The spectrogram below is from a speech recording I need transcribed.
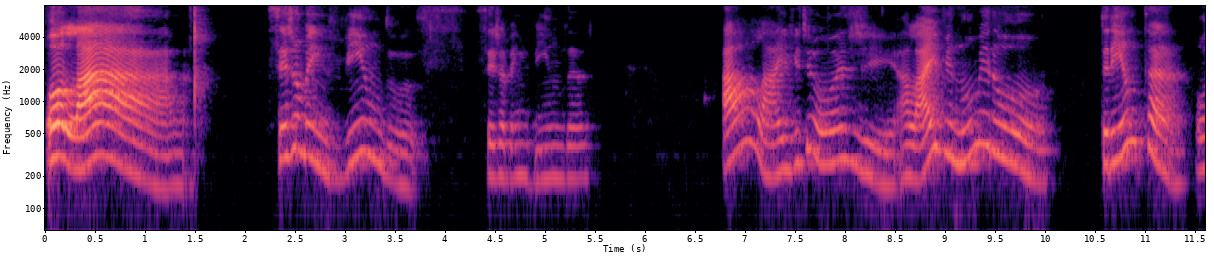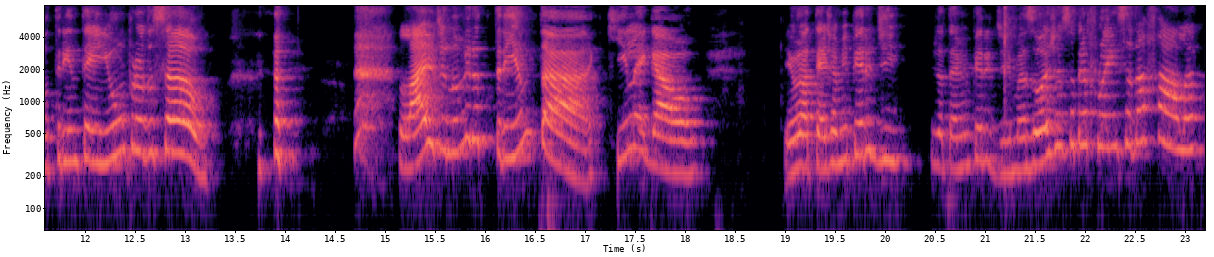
Olá! Sejam bem-vindos, seja bem-vinda à live de hoje, a live número 30 ou 31, produção? live de número 30, que legal! Eu até já me perdi, já até me perdi, mas hoje é sobre a fluência da fala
